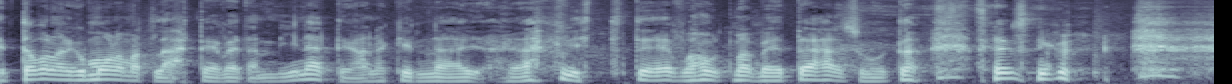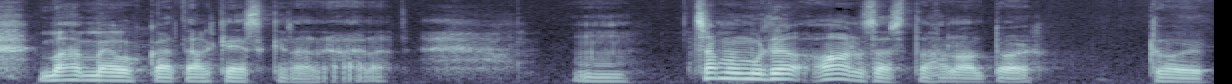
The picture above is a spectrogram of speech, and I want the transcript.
että tavallaan niin molemmat lähtee vetämään, minä teen ainakin näin, ja vittu tee vaan, mutta mä menen tähän suuntaan. niin mähän meuhkaan täällä keskenään aina. Mm. Samoin muuten Ansastahan on toi, toi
